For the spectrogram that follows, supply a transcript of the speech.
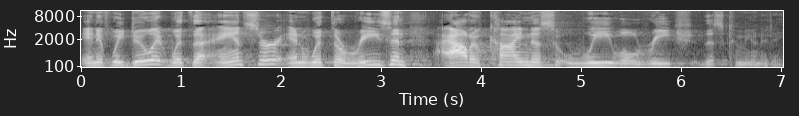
And if we do it with the answer and with the reason, out of kindness, we will reach this community.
